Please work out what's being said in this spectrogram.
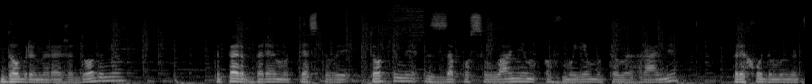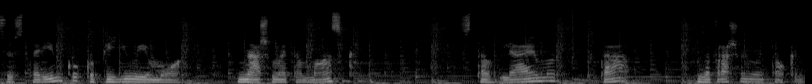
Добре, мережа додана. Тепер беремо тестові токени за посиланням в моєму телеграмі. Переходимо на цю сторінку, копіюємо наш Metamask, вставляємо та запрашуємо токени.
